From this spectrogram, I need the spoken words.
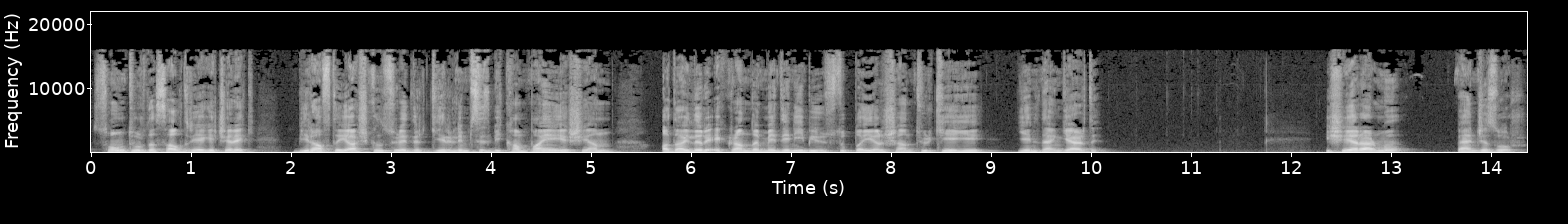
son turda saldırıya geçerek bir haftayı aşkın süredir gerilimsiz bir kampanya yaşayan, adayları ekranda medeni bir üslupla yarışan Türkiye'yi yeniden gerdi. İşe yarar mı? Bence zor.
